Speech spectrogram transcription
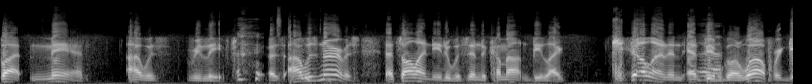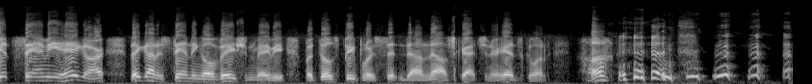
But, man, I was relieved because I was nervous. That's all I needed was them to come out and be like, killing and, and people going, well, forget Sammy Hagar. They got a standing ovation maybe, but those people are sitting down now scratching their heads going, huh?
